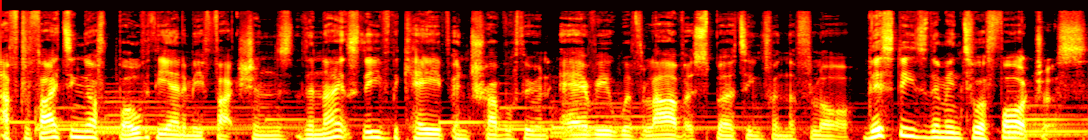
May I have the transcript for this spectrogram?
After fighting off both the enemy factions, the knights leave the cave and travel through an area with lava spurting from the floor. This leads them into a fortress.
